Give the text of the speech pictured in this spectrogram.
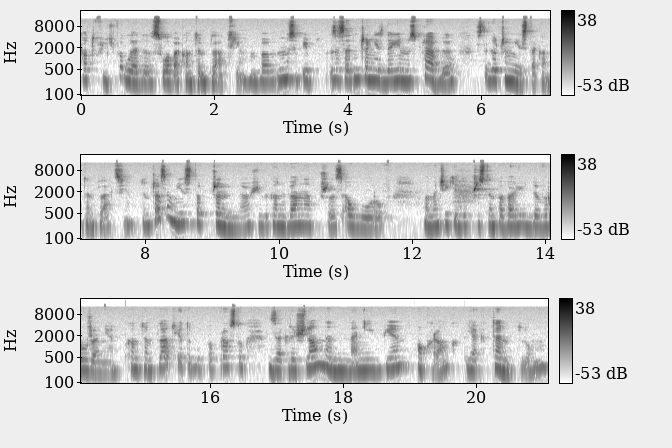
kotwić w ogóle do słowa kontemplatio, bo my sobie zasadniczo nie zdajemy sprawy z tego, czym jest ta kontemplacja. Tymczasem jest to czynność wykonywana przez augurów w momencie, kiedy przystępowali do wróżenia. Kontemplatio to był po prostu zakreślony na niebie okrąg, jak templum,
